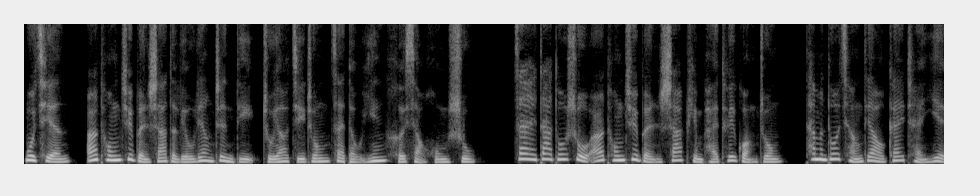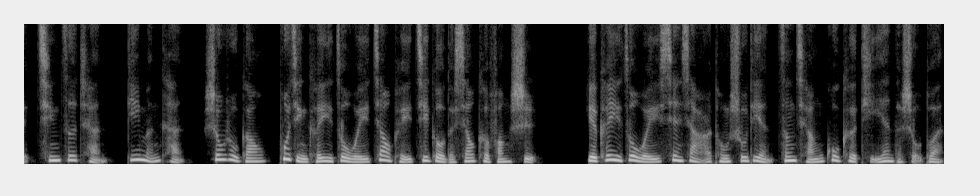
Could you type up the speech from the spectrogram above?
目前，儿童剧本杀的流量阵地主要集中在抖音和小红书。在大多数儿童剧本杀品牌推广中，他们多强调该产业轻资产、低门槛、收入高，不仅可以作为教培机构的销客方式，也可以作为线下儿童书店增强顾客体验的手段。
